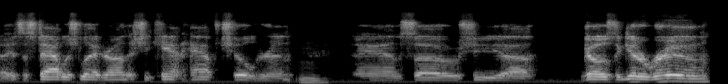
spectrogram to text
Uh, it's established later on that she can't have children, Mm. and so she uh, goes to get a room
